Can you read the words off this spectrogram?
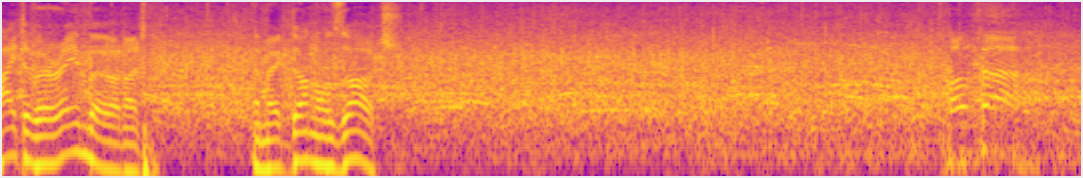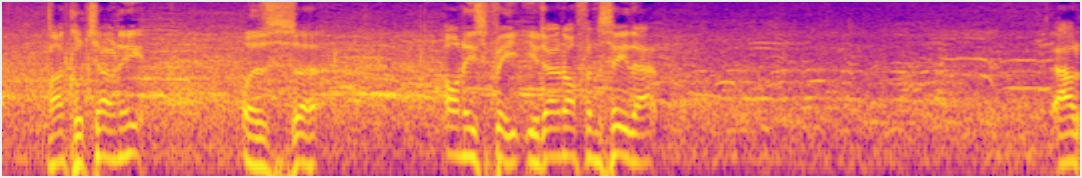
height of a rainbow on it. The McDonald's arch. Michael Tony was uh, on his feet. You don't often see that. Out.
